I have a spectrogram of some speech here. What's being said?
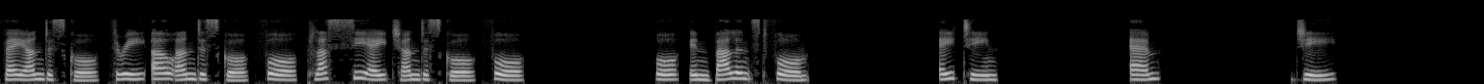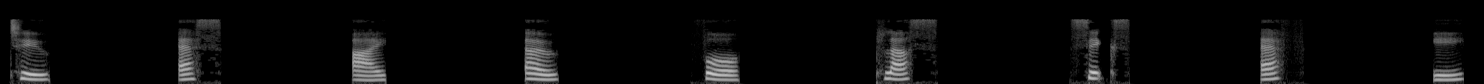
Fe underscore three o underscore four plus ch underscore four or in balanced form 18 M G two S I O four plus six F E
